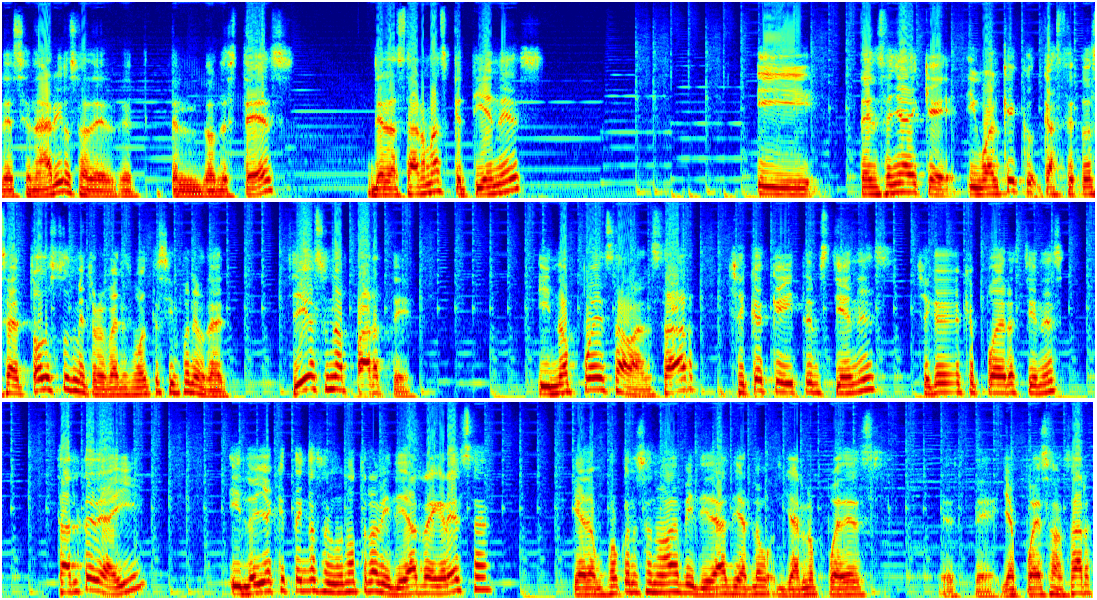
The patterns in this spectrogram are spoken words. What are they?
escenario, o sea, de, donde estés, de las armas que tienes y te enseña de que, igual que, o sea, todos estos Metroidvanias, igual que Symphony of si llegas a una parte y no puedes avanzar, checa qué ítems tienes, checa qué poderes tienes, salte de ahí y luego ya que tengas alguna otra habilidad, regresa y a lo mejor con esa nueva habilidad ya lo, ya lo puedes, este, ya puedes avanzar.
